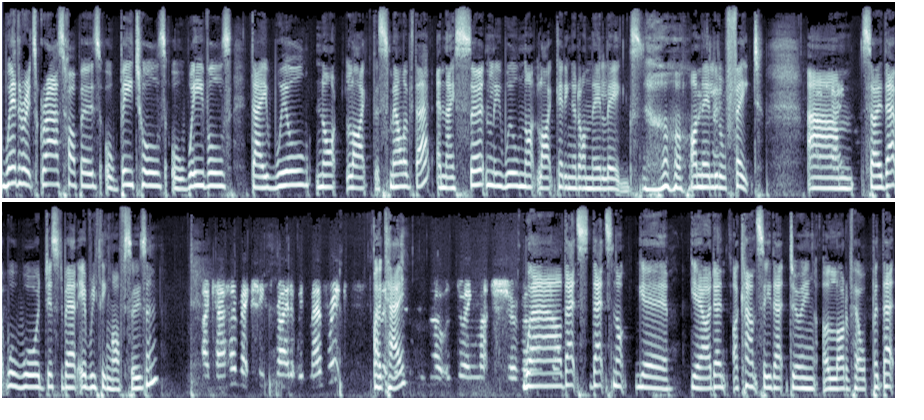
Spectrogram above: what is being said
whether it's grasshoppers or beetles or weevils, they will not like the smell of that, and they certainly will not like getting it on their legs, on their little feet. Um, So that will ward just about everything off, Susan. Okay, I have actually sprayed it with Maverick. but it Okay. didn't seem as though it was doing much of a that's that's not yeah. Yeah, I don't I can't see that doing a lot of help. But that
